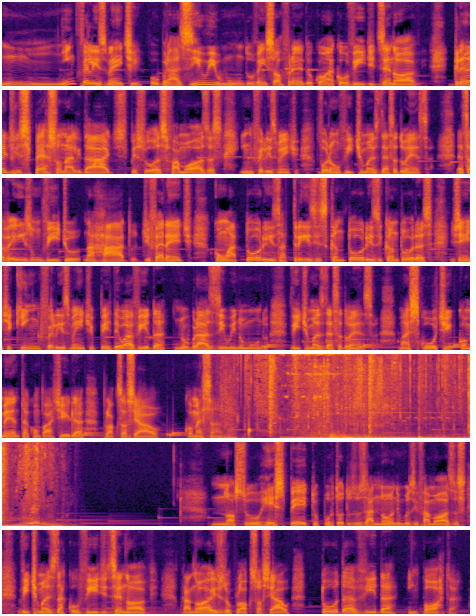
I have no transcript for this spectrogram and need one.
Hum, infelizmente, o Brasil e o mundo vêm sofrendo com a Covid-19. Grandes personalidades, pessoas famosas, infelizmente, foram vítimas dessa doença. Dessa vez, um vídeo narrado, diferente, com atores, atrizes, cantores e cantoras, gente que infelizmente perdeu a vida no Brasil e no mundo, vítimas dessa doença. Mas curte, comenta, compartilha, Bloco Social, começando. Nosso respeito por todos os anônimos e famosos vítimas da Covid-19. Para nós do Bloco Social, toda vida importa.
